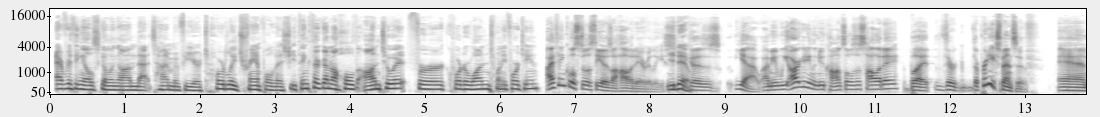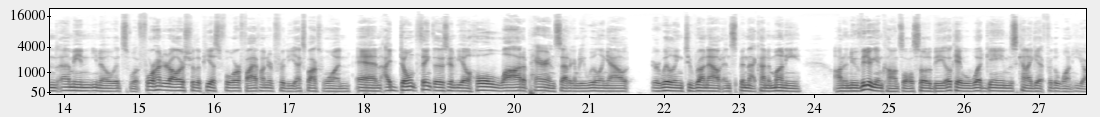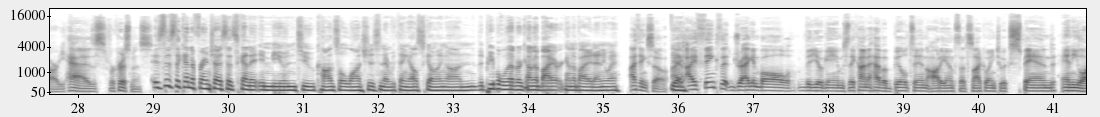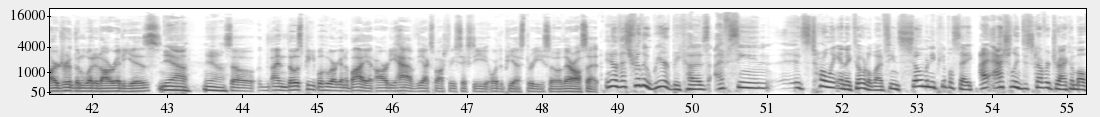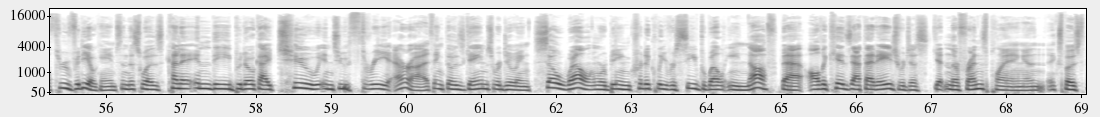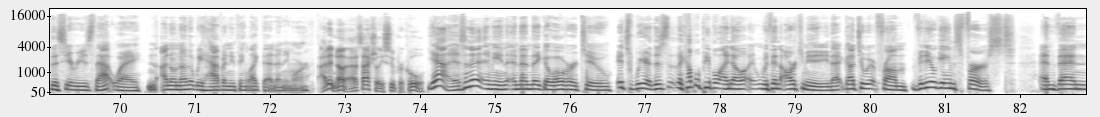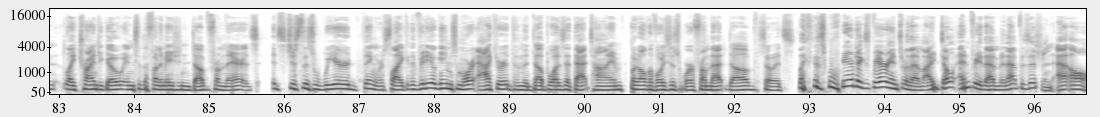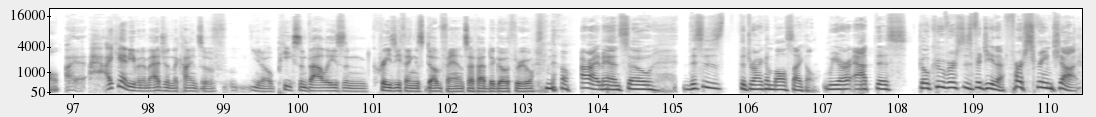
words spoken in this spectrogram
Everything else going on that time of year totally trample this. You think they're going to hold on to it for quarter one 2014? I think we'll still see it as a holiday release. You do? because yeah, I mean we are getting the new consoles this holiday, but they're they're pretty expensive. And I mean, you know, it's what four hundred dollars for the PS4, five hundred for the Xbox One, and I don't think there's going to be a whole lot of parents that are going to be willing out or willing to run out and spend that kind of money on a new video game console. So it'll be okay. Well, what games can I get for the one he already has for Christmas? Is this the kind of franchise that's kind of immune to console launches and everything else going on? The people that are to buy it are to buy it anyway. I think so. Yeah. I, I think that Dragon Ball video games, they kind of have a built in audience that's not going to expand any larger than what it already is. Yeah, yeah. So, and those people who are going to buy it already have the Xbox 360 or the PS3, so they're all set. You know, that's really weird because I've seen it's totally anecdotal, but I've seen so many people say, I actually discovered Dragon Ball through video games, and this was kind of in the Budokai 2 into 3 era. I think those games were doing so well and were being critically received well enough that all the kids at that age were just getting their friends playing and exposed to the series that way. And I don't know that we have anything like that anymore. I didn't know that. That's actually super cool. Yeah, isn't it? I mean, and then they go over to it's weird. There's a couple people I know uh, within our community that got to it from video games first and then like trying to go into the Funimation dub from there. It's it's just this weird thing where it's like the video game's more accurate than the dub was at that time, but all the voices were from that dub. So it's like this weird experience for them. I don't envy them in that position at all. I I can't even imagine the kinds of, you know, peaks and valleys and crazy things dub fans have had to go through. No. All right, man. So this is the Dragon Ball cycle. We are at this Goku versus Vegeta first screenshot.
